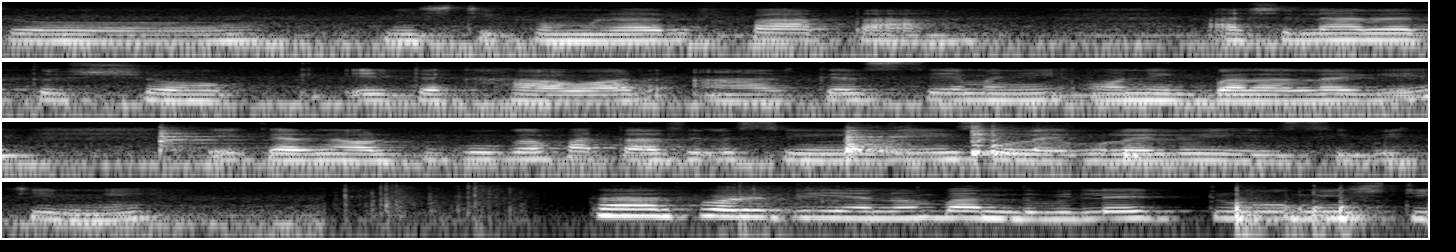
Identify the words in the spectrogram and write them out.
তো মিষ্টি কুমড়ার পাতা। আসলে আর এত শখ এটা খাওয়ার। আর কাছে মানে অনেক ভালো লাগে। এই কারণে অল্প কুকা পাতা আসলে চিনি দিয়ে চলাই বলাই লই বুঝছিনি তারপরে দিয়ে না বান্ধবীরা একটু মিষ্টি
